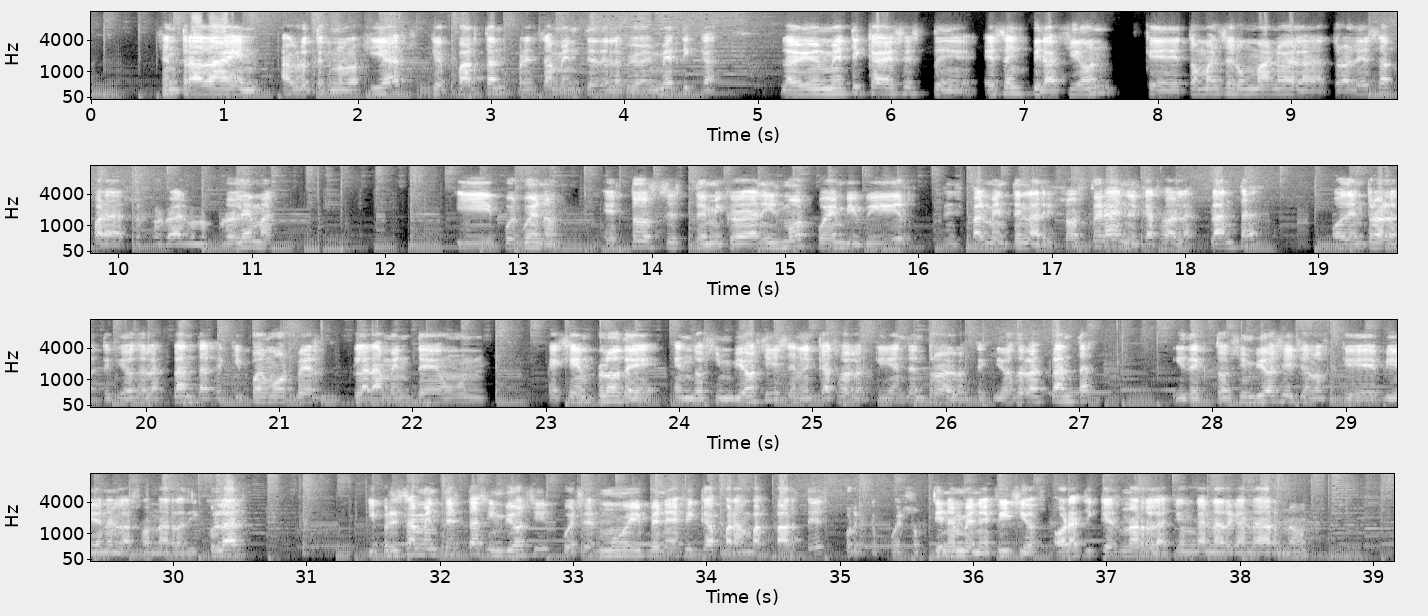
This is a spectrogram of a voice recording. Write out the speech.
centrada en agrotecnologías que partan precisamente de la biomimética la biomimética es este, esa inspiración que toma el ser humano de la naturaleza para resolver algunos problemas. Y pues bueno, estos este, microorganismos pueden vivir principalmente en la rizósfera, en el caso de las plantas, o dentro de los tejidos de las plantas. Aquí podemos ver claramente un ejemplo de endosimbiosis, en el caso de los que viven dentro de los tejidos de las plantas, y de ectosimbiosis en los que viven en la zona radicular. Y precisamente esta simbiosis pues es muy benéfica para ambas partes porque pues obtienen beneficios. Ahora sí que es una relación ganar-ganar, ¿no?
